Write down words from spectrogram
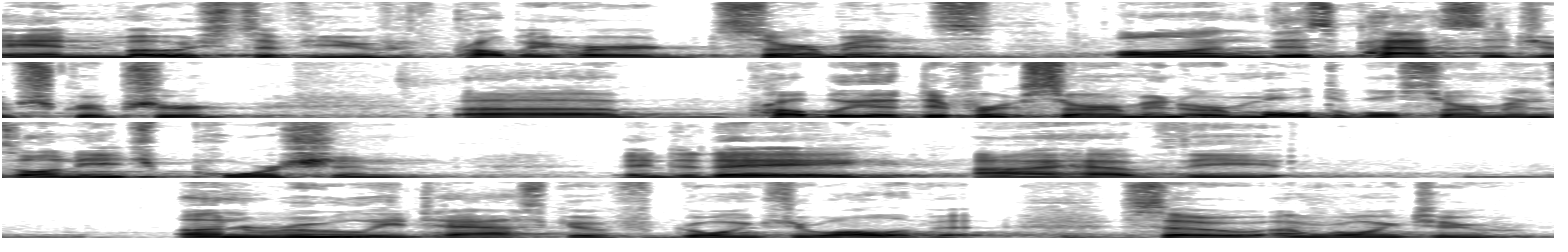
and most of you have probably heard sermons on this passage of Scripture, uh, probably a different sermon or multiple sermons on each portion. And today I have the unruly task of going through all of it. So I'm going to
